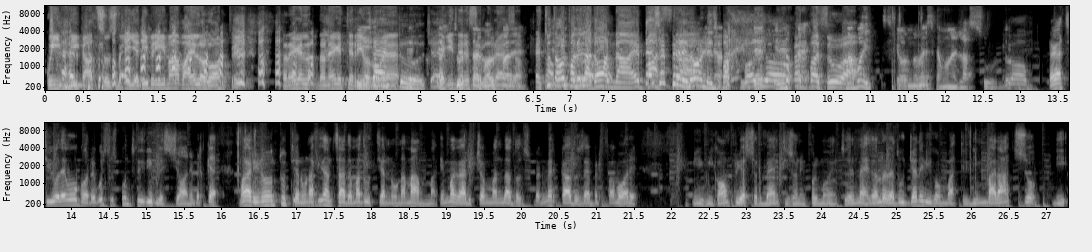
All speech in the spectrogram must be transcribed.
Quindi, cazzo, svegliati prima, vai e lo compri. Non è che, lo- non è che ti arriva Sì. come Certo, la certo. Kinder È tutta colpa sorpresa. È tutta No, colpa tutta della colpa- donna e Eh, sempre le donne in- in effetti- Colpa sua. Ma poi secondo me siamo nell'assurdo. Io- ragazzi, vi volevo porre questo spunto di riflessione perché magari non tutti hanno una fidanzata, ma tutti hanno una mamma che magari ci ha mandato al supermercato, sai, per favore, mi, mi compri gli assorbenti, sono in quel momento del mese. Allora tu già devi combattere l'imbarazzo di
